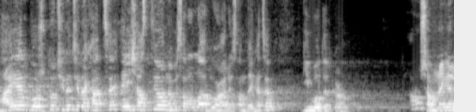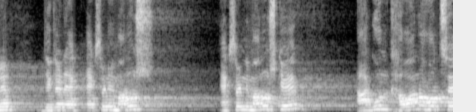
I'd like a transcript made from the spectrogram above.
ভাইয়ের গোস্ত ছিঁড়ে ছিঁড়ে খাচ্ছে, এই শাস্তিও নবী সাল্লাহ আলী ইসলাম দেখেছেন গিবতের কারণ। আরও সামনে গেলেন, দেখলেন এক এক শ্রেণির মানুষ, এক শ্রেণির মানুষকে আগুন খাওয়ানো হচ্ছে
